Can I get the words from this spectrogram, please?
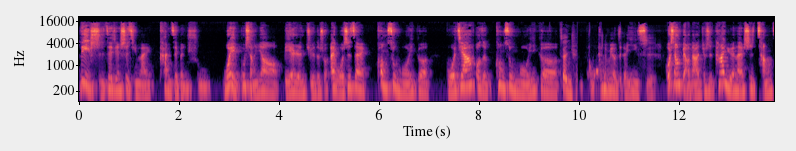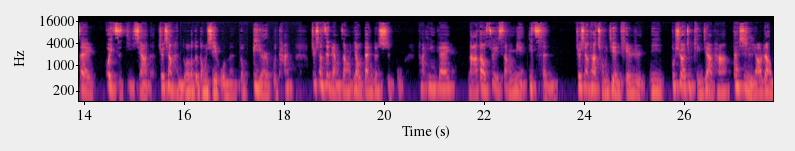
历史这件事情来看这本书，我也不想要别人觉得说，哎，我是在控诉某一个。国家或者控诉某一个政权，完全没有这个意思。我想表达的就是，它原来是藏在柜子底下的，就像很多的东西，我们都避而不谈。就像这两张药单跟食谱，它应该拿到最上面一层，就像它重见天日，你不需要去评价它，但是你要让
